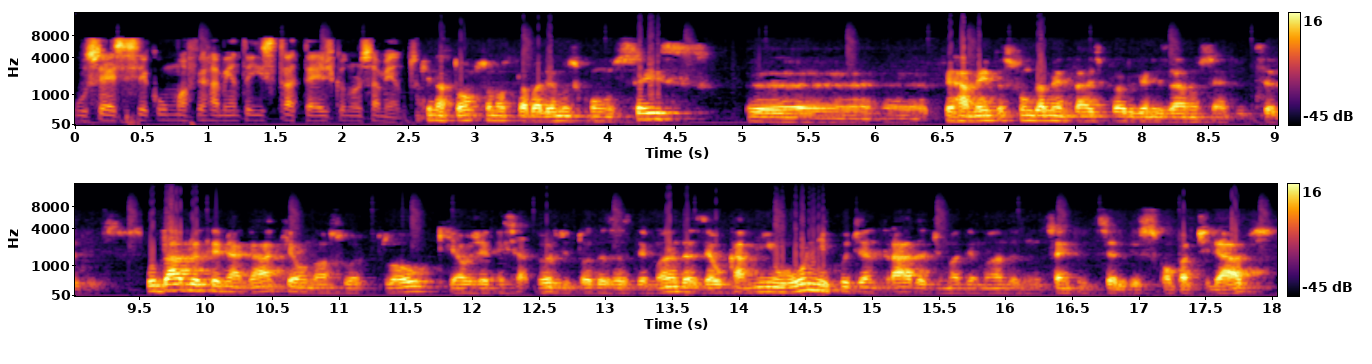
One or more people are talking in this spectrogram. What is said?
o CSC como uma ferramenta estratégica no orçamento? Aqui na Thompson nós trabalhamos com seis uh, uh, ferramentas fundamentais para organizar um centro de serviços. O WTMH, que é o nosso workflow, que é o gerenciador de todas as demandas, é o caminho único de entrada de uma demanda no centro de serviços compartilhados.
